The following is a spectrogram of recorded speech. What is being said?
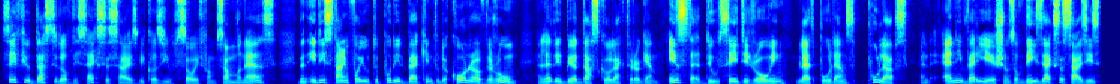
Say if you dusted off this exercise because you saw it from someone else, then it is time for you to put it back into the corner of the room and let it be a dust collector again. Instead, do seated rowing, lat pull downs, pull ups, and any variations of these exercises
